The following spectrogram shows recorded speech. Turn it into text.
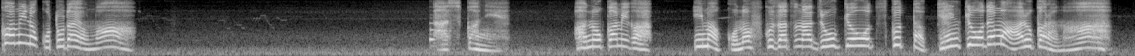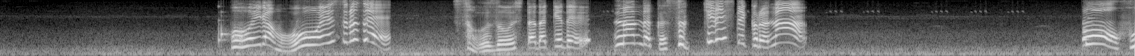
神のことだよな。確かにあの神が今この複雑な状況を作った元凶でもあるからな。おいらも応援するぜ想像しただけでなんだかすっきりしてくるな。もう風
